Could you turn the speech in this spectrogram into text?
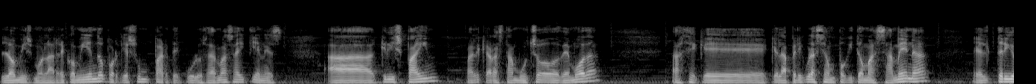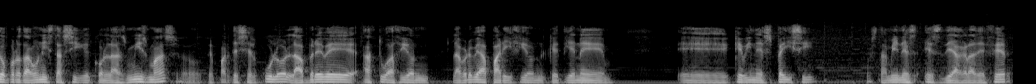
lo mismo, la recomiendo porque es un parte culos. Además ahí tienes a Chris Pine, ¿vale? Que ahora está mucho de moda. Hace que, la película sea un poquito más amena. El trío protagonista sigue con las mismas, te partes el culo. La breve actuación, la breve aparición que tiene eh, Kevin Spacey, pues también es, es de agradecer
